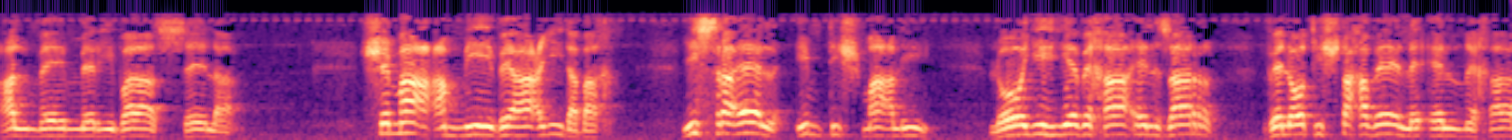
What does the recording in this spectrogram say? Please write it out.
על מי מריבה סלע. שמע עמי ואעידה בך, ישראל אם תשמע לי, לא יהיה בך אל זר, ולא תשתחווה לאל נכר.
